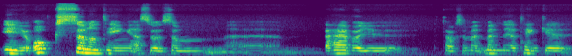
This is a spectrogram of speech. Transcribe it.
är ju också någonting alltså, som... Eh, det här var ju ett tag sedan men, men jag tänker...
